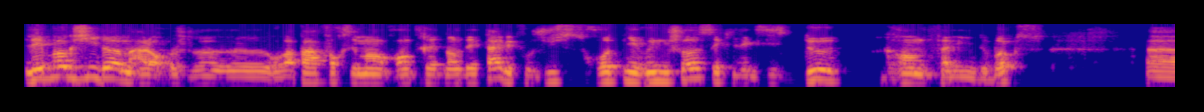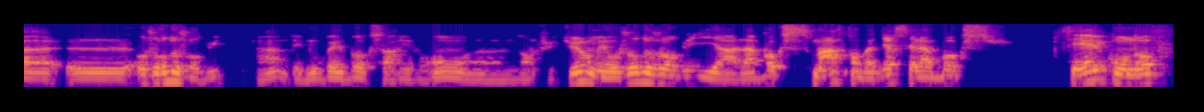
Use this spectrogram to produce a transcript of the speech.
Les box JDOM, alors on ne va pas forcément rentrer dans le détail, mais il faut juste retenir une chose, c'est qu'il existe deux grandes familles de box. au jour d'aujourd'hui, hein, des nouvelles box arriveront dans le futur, mais au jour d'aujourd'hui, il y a la box Smart, on va dire, c'est la box, c'est elle qu'on offre,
